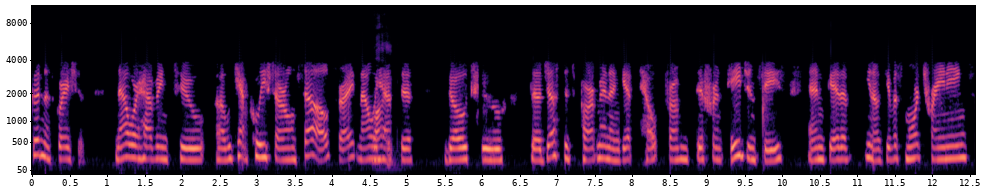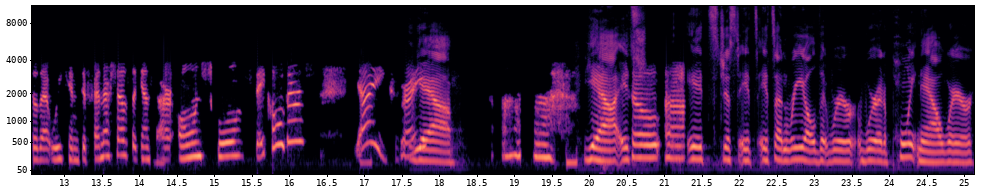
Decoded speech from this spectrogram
goodness gracious, now we're having to, uh, we can't police our own selves, right? Now we right. have to go to the Justice Department and get help from different agencies and get a you know give us more training so that we can defend ourselves against our own school stakeholders. Yikes! Right? Yeah. Uh, yeah, it's so, uh, it's just it's it's unreal that we're we're at a point now where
